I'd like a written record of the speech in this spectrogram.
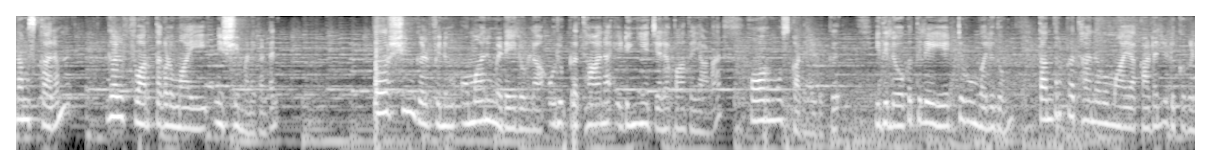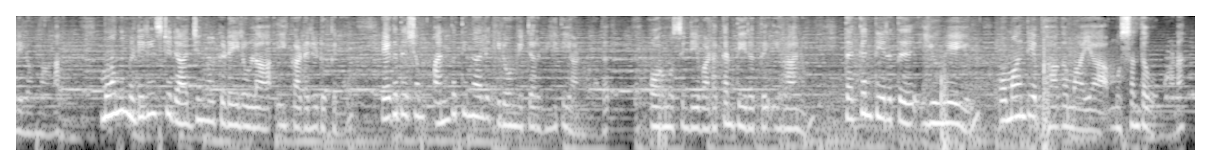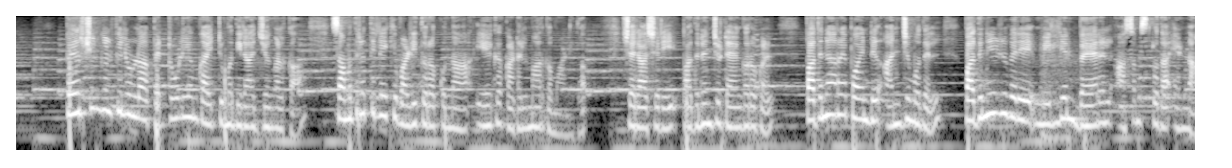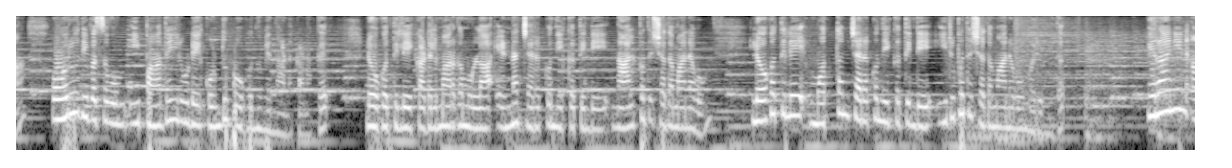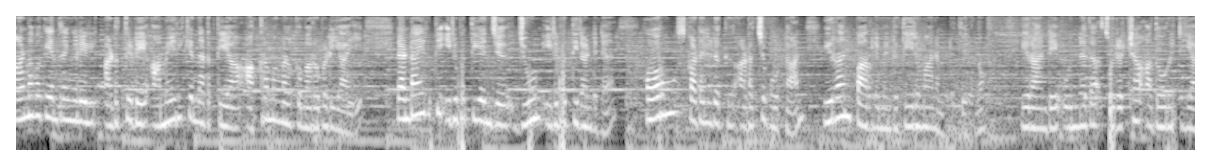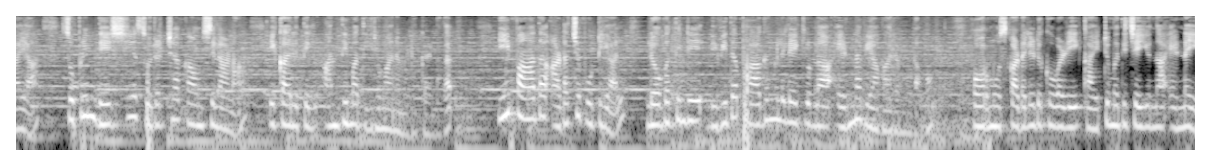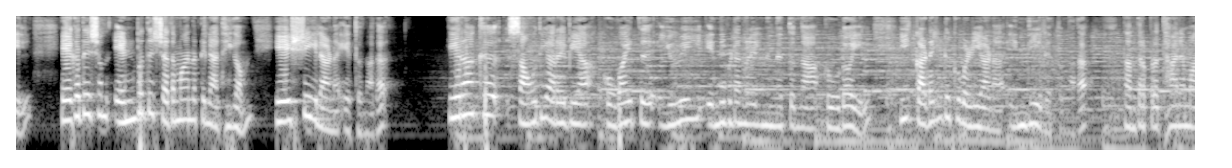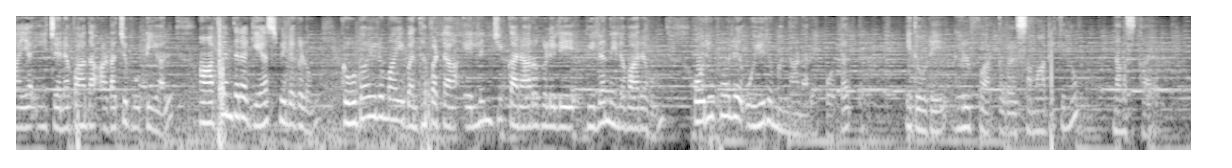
നമസ്കാരം. ഗൾഫ് വാർത്തകളുമായി നിഷി മണികണ്ഠൻ. പേർഷ്യൻ ഗൾഫിനും ഒമാനും ഇടയിലുള്ള ഒരു പ്രധാന ഇടുങ്ങിയ ജലപാതയാണ് ഹോർമൂസ് കടലിടുക്ക്. ഇത് ലോകത്തിലെ ഏറ്റവും വലുതും തന്ത്രപ്രധാനവുമായ കടലിടുക്കുകളിലൊന്നാണ്. മൂന്ന് മിഡിൽ ഈസ്റ്റ് രാജ്യങ്ങൾക്കിടയിലുള്ള ഈ കടലിടുക്കിന് ഏകദേശം അൻപത്തിനാല് കിലോമീറ്റർ വീതിയാണുള്ളത്. ഹോർമുസിന്റെ വടക്കൻ തീരത്ത് ഇറാനും തെക്കൻ തീരത്ത് യു എയും ഒമാന്റെ ഭാഗമായ മുസന്തവുമാണ്. പേർഷ്യൻ ഗൾഫിലുള്ള പെട്രോളിയം കയറ്റുമതി രാജ്യങ്ങൾക്ക് സമുദ്രത്തിലേക്ക് വഴി തുറക്കുന്ന ഏക കടൽമാർഗമാണിത്. ശരാശരി പതിനഞ്ച് ടാങ്കറുകൾ പതിനാറ് പോയിന്റ് അഞ്ച് മുതൽ പതിനേഴ് വരെ മില്യൺ ബാരൽ അസംസ്കൃത എണ്ണ ഓരോ ദിവസവും ഈ പാതയിലൂടെ കൊണ്ടുപോകുന്നുവെന്നാണ് കണക്ക്. ലോകത്തിലെ കടൽമാർഗമുള്ള എണ്ണ ചരക്കു നീക്കത്തിന്റെ നാൽപ്പത് ശതമാനവും ലോകത്തിലെ മൊത്തം ചരക്കു നീക്കത്തിന്റെ ഇരുപത് ശതമാനവും വരുന്നത്. ഇറാനിയൻ ആണവ കേന്ദ്രങ്ങളിൽ അടുത്തിടെ അമേരിക്ക നടത്തിയ അക്രമങ്ങൾക്ക് മറുപടിയായി രണ്ടായിരത്തി ഇരുപത്തിയഞ്ച് ജൂൺ ഇരുപത്തിരണ്ടിന് ഹോർമൂസ് കടലിടുക്ക് അടച്ചുപൂട്ടാൻ ഇറാൻ പാർലമെന്റ് തീരുമാനമെടുത്തിരുന്നു. ഇറാന്റെ ഉന്നത സുരക്ഷാ അതോറിറ്റിയായ സുപ്രീം ദേശീയ സുരക്ഷാ കൗൺസിലാണ് ഇക്കാര്യത്തിൽ അന്തിമ തീരുമാനമെടുക്കേണ്ടത്. ഈ പാത അടച്ചുപൂട്ടിയാൽ ലോകത്തിന്റെ വിവിധ ഭാഗങ്ങളിലേക്കുള്ള എണ്ണ വ്യാപാരം മുടങ്ങും. ഹോർമൂസ് കടലിടുക്ക് വഴി കയറ്റുമതി ചെയ്യുന്ന എണ്ണയിൽ ഏകദേശം എൺപത് ശതമാനത്തിലധികം ഏഷ്യയിലാണ് എത്തുന്നത്. Iraq Saudi Arabia Kuwait U A E എന്നിവിടങ്ങളിൽ നിന്നെത്തുന്ന ക്രൂഡ് ഓയിൽ ഈ കടലിടുക്ക് വഴിയാണ് ഇന്ത്യയിലെത്തുന്നത്. തന്ത്രപ്രധാനമായ ഈ ജലപാത അടച്ചുപൂട്ടിയാൽ ആഭ്യന്തര ഗ്യാസ് വിലകളും ക്രൂഡ് ഓയിലുമായി ബന്ധപ്പെട്ട എൽ എൻ ജി കരാറുകളിലെ വില നിലവാരവും ഒരുപോലെ ഉയരുമെന്നാണ് റിപ്പോർട്ട്. ഇതോടെ ഗൾഫ് വാർത്തകൾ സമാപിക്കുന്നു. നമസ്കാരം.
